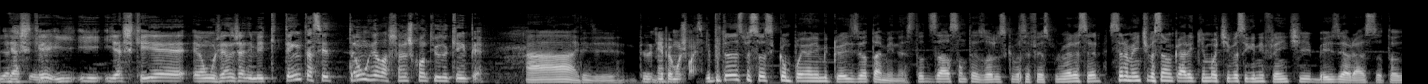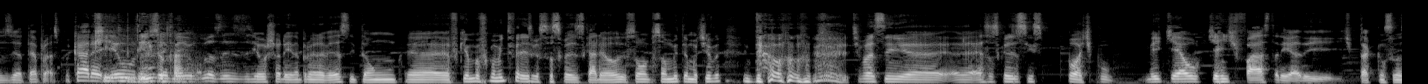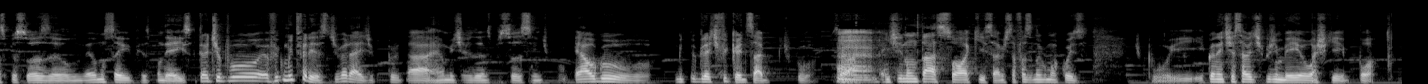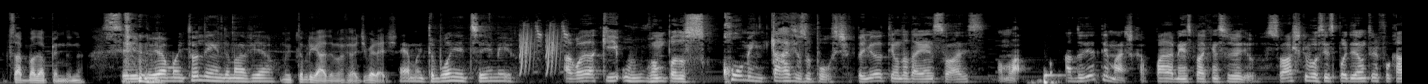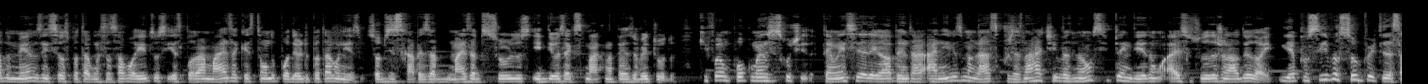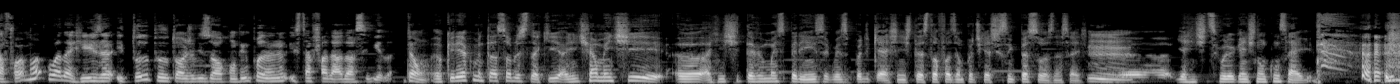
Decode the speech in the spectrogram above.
Que é, é um gênero de anime que tenta ser tão relaxante quanto o Yudo Camp é. Ah, entendi. Entendi. É muito mais. E por todas as pessoas que compõem o Anime Crazy e Otaminas. Todas elas são tesouros que você fez por merecer. Sinceramente, você é um cara que motiva a seguir em frente. Beijos e abraços a todos e até a próxima. Cara, Que eu lindo, cara. duas vezes e eu chorei na primeira vez. Então, é, eu, fiquei, eu fico muito feliz com essas coisas, cara. Eu sou uma pessoa muito emotiva. Então, tipo assim, é, essas coisas assim, pô, tipo, meio que é o que a gente faz, tá ligado? E, tipo, tá cansando as pessoas, eu, eu não sei responder a isso. Então, tipo, eu fico muito feliz, de verdade, por estar realmente ajudando as pessoas, assim, tipo, é algo muito gratificante, sabe? Tipo, sei lá, Hum. a gente não tá só aqui, sabe? A gente tá fazendo alguma coisa. Tipo, e, e quando a gente recebe esse tipo de e-mail, eu acho que, pô, sabe, valeu a pena, né? Seu e-mail é muito lindo, Maviel. Muito obrigado, meu filho, de verdade. É muito bonito seu e-mail. Agora aqui o- vamos para os comentários do post. Primeiro tem um da Daiane Soares. Vamos lá. Adorei a temática. Parabéns para quem sugeriu. Só acho que vocês poderiam ter focado menos em seus protagonistas favoritos e explorar mais a questão do poder do protagonismo, sobre os escapes mais absurdos e Deus Ex Machina para resolver tudo, que foi um pouco menos discutida. Também seria legal apresentar animes mangás cujas narrativas não se prenderam à estrutura da jornada do herói. E é possível subverter dessa forma ou a da Risa e todo o produto audiovisual contemporâneo está fadado a segui-la? Então, eu queria comentar sobre isso daqui. A gente realmente, ah, a gente teve uma experiência com esse podcast. A gente testou fazer um podcast com cinco pessoas, né, Sérgio? Hum. Ah, e a gente descobriu que a gente não consegue.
